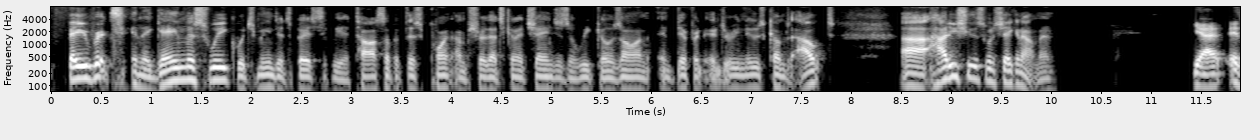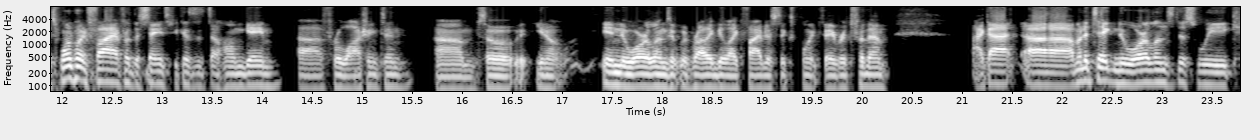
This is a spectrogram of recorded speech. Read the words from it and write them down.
favorite in the game this week, which means it's basically a toss up at this point. I'm sure that's going to change as the week goes on and different injury news comes out. Uh, how do you see this one shaking out, man? Yeah, it's 1.5 for the Saints because it's a home game uh, for Washington. Um, so, you know, in New Orleans, it would probably be like five to six point favorites for them. I got, uh, I'm going to take New Orleans this week,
